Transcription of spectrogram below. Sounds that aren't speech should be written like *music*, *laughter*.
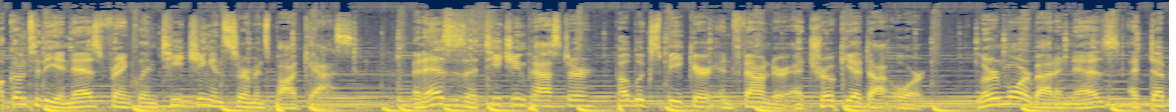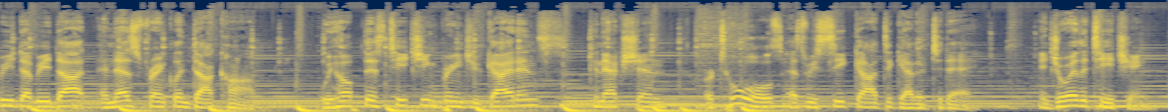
Welcome to the Inez Franklin Teaching and Sermons Podcast. Inez is a teaching pastor, public speaker, and founder at trochia.org. Learn more about Inez at www.inezfranklin.com. We hope this teaching brings you guidance, connection, or tools as we seek God together today. Enjoy the teaching.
